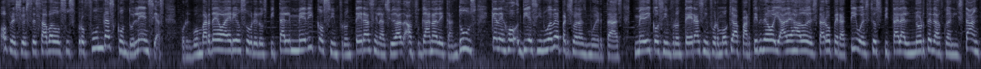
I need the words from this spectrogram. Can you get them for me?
ofreció este sábado sus profundas condolencias por el bombardeo aéreo sobre el Hospital Médicos Sin Fronteras en la ciudad afgana de Kanduz, que dejó 19 personas muertas. Médicos Sin Fronteras informó que a partir de hoy ha dejado de estar operativo este hospital al norte de Afganistán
